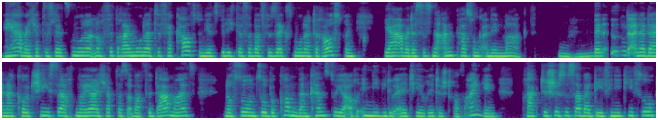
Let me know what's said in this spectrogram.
ja, aber ich habe das letzten Monat noch für drei Monate verkauft und jetzt will ich das aber für sechs Monate rausbringen. Ja, aber das ist eine Anpassung an den Markt. Mhm. Wenn irgendeiner deiner Coaches sagt, naja, ich habe das aber für damals noch so und so bekommen, dann kannst du ja auch individuell theoretisch drauf eingehen. Praktisch ist es aber definitiv so,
